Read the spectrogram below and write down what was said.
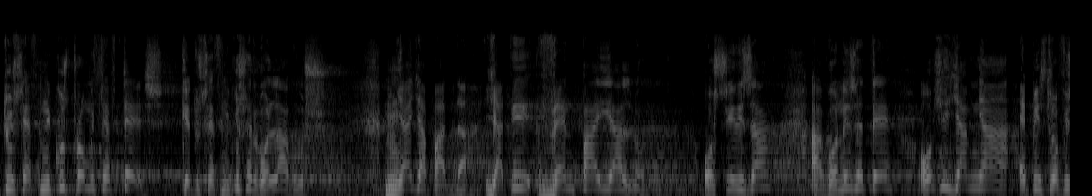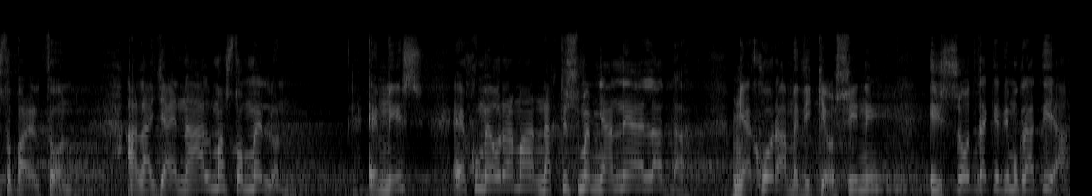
τους εθνικούς προμηθευτές και τους εθνικούς εργολάβους. Μια για πάντα, γιατί δεν πάει άλλο. Ο ΣΥΡΙΖΑ αγωνίζεται όχι για μια επιστροφή στο παρελθόν, αλλά για ένα άλμα στο μέλλον. Εμείς έχουμε όραμα να χτίσουμε μια νέα Ελλάδα, μια χώρα με δικαιοσύνη, ισότητα και δημοκρατία,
